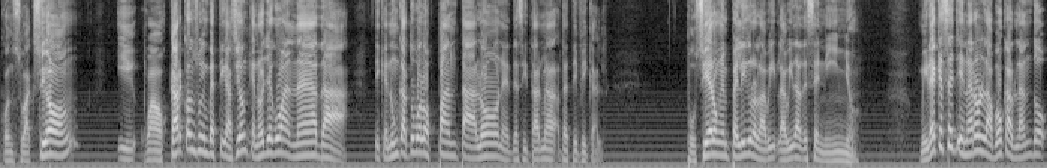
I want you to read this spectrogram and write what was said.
con su acción, y Juan Oscar con su investigación, que no llegó a nada y que nunca tuvo los pantalones de citarme a testificar pusieron en peligro la, la vida de ese niño. Mira que se llenaron la boca hablando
